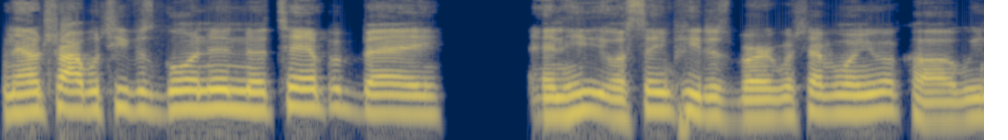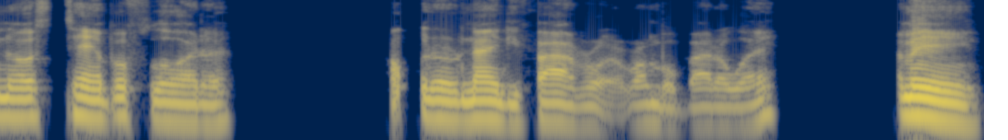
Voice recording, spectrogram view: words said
Now, Tribal Chief is going into Tampa Bay and he, or St. Petersburg, whichever one you would call. We know it's Tampa, Florida. The 95 Royal Rumble, by the way. I mean,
